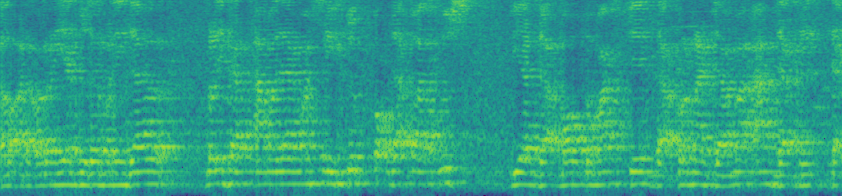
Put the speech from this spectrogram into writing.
kalau ada orang yang sudah meninggal melihat amal yang masih hidup kok nggak bagus dia nggak mau ke masjid, nggak pernah jamaah, nggak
